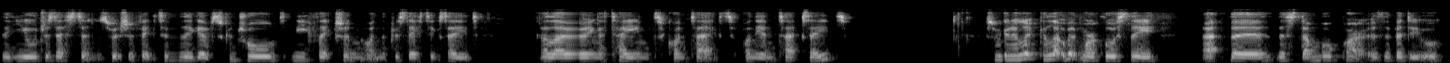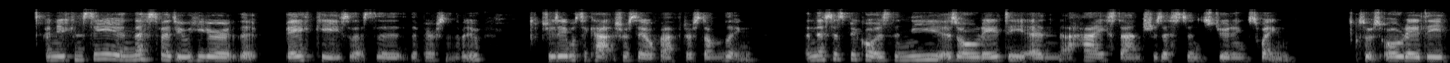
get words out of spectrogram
the yield resistance, which effectively gives controlled knee flexion on the prosthetic side, allowing a timed contact on the intact side. So we're going to look a little bit more closely at the, the stumble part of the video. And you can see in this video here that Becky, so that's the, the person in the video, she's able to catch herself after stumbling. And this is because the knee is already in a high stance resistance during swing. So it's already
